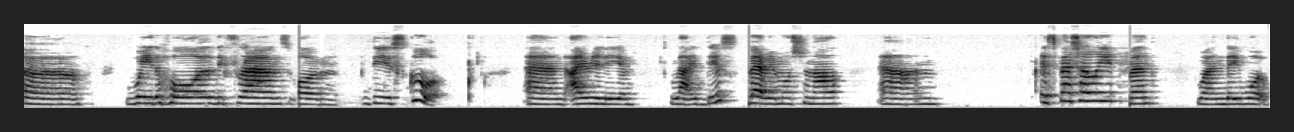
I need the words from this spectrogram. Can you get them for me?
uh, with all the friends from the school. And I really like this. Very emotional and especially when they were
